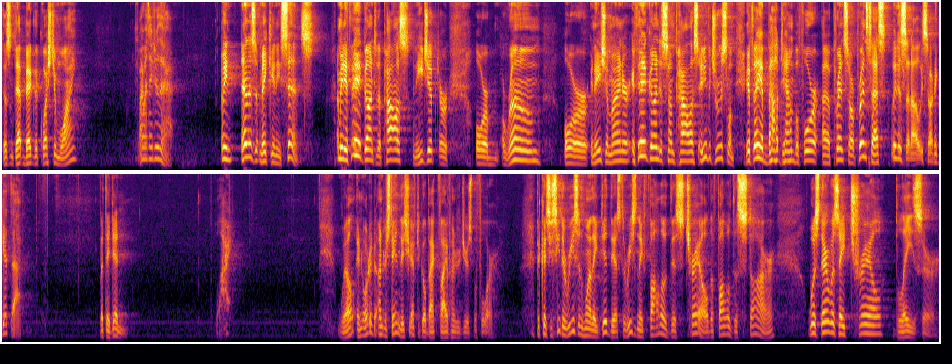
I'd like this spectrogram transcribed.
Doesn't that beg the question why? Why would they do that? I mean, that doesn't make any sense. I mean, if they had gone to the palace in Egypt or, or Rome or in Asia Minor, if they had gone to some palace, and even Jerusalem, if they had bowed down before a prince or a princess, we'd have said, oh, we sort of get that. But they didn't. Why? Well, in order to understand this, you have to go back 500 years before. Because you see, the reason why they did this, the reason they followed this trail, they followed the star, was there was a trailblazer.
